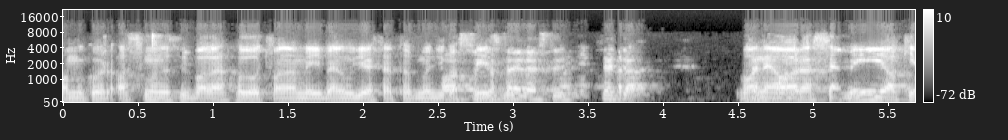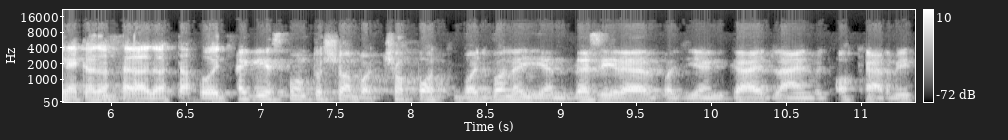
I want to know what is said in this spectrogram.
amikor azt mondod, hogy valahol ott van a mélyben, úgy érted, hogy mondjuk azt, a Facebook... Van-e van, arra személy, akinek az a feladata, hogy... Egész pontosan, vagy csapat, vagy van-e ilyen vezérel, vagy ilyen guideline, vagy akármi,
